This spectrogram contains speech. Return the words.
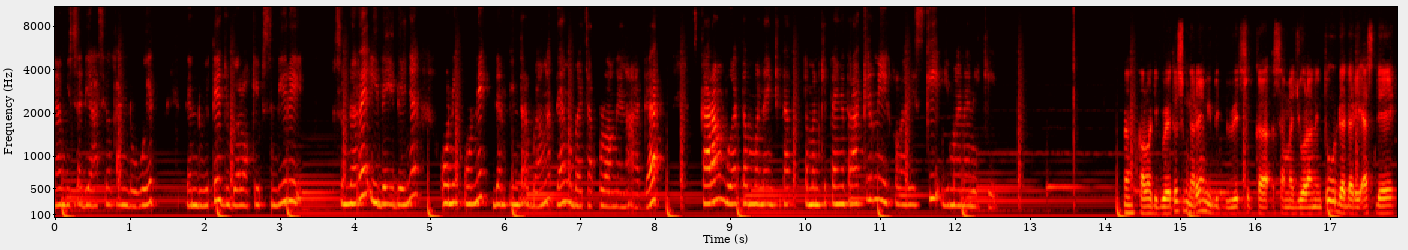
yang bisa dihasilkan duit dan duitnya juga lo keep sendiri. Sebenarnya ide-idenya unik-unik dan pinter banget ya ngebaca peluang yang ada. Sekarang buat temen yang kita teman kita yang terakhir nih, kalau Rizky gimana nih Ki? Nah, kalau di gue itu sebenarnya bibit-bibit suka sama jualan itu udah dari SD.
